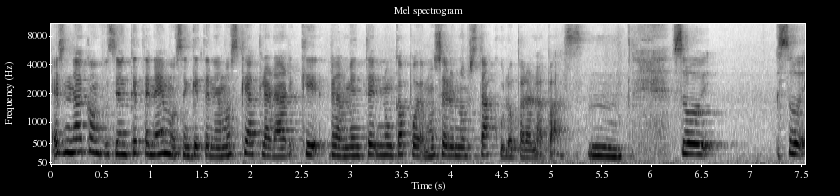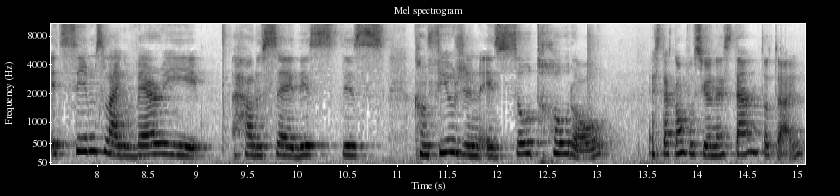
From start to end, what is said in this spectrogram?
Es una confusión que tenemos en que tenemos que aclarar que realmente nunca podemos ser un obstáculo para la paz. Mm. So, so it seems like very how to say this this confusion is so total. Esta confusión es tan total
